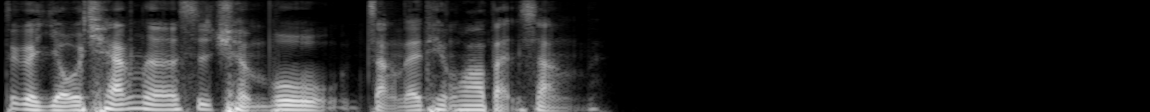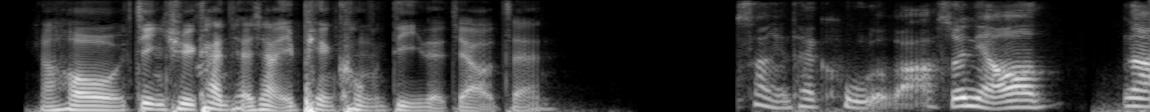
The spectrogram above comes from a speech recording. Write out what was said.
这个油枪呢是全部长在天花板上的。然后进去看起来像一片空地的加油站，上也太酷了吧！所以你要那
